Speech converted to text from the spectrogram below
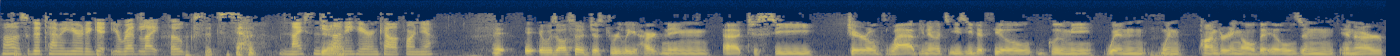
Well, it's a good time of year to get your red light, folks. It's nice and yeah. sunny here in California. It, it was also just really heartening uh, to see Gerald's lab. You know, it's easy to feel gloomy when mm-hmm. when pondering all the ills in in our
